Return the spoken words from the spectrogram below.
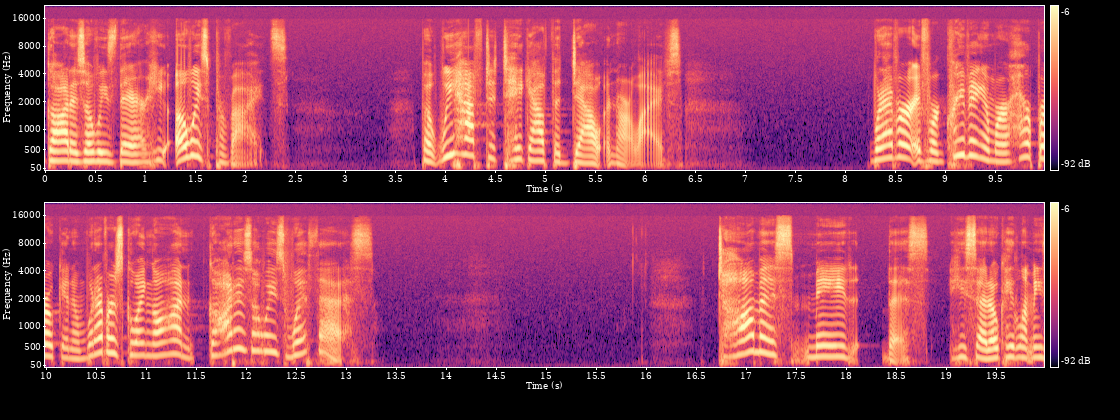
God is always there, He always provides. But we have to take out the doubt in our lives. Whatever, if we're grieving and we're heartbroken and whatever's going on, God is always with us. Thomas made this. He said, Okay, let me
